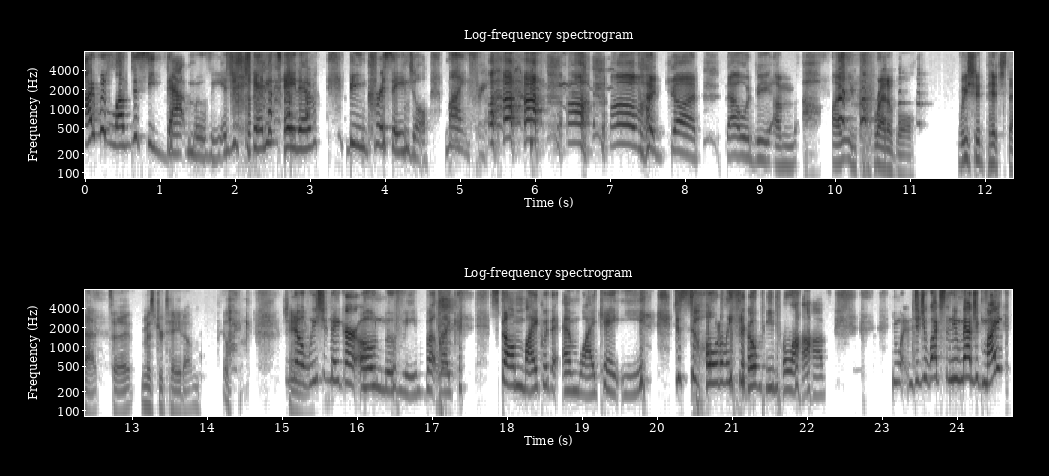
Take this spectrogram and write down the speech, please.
I would love to see that movie. It's just Channing Tatum being Criss Angel, mind freak. oh, oh my god, that would be um uh, incredible. We should pitch that to Mr. Tatum. Like, No, Channing. we should make our own movie, but like spell Mike with an M Y K E, just totally throw people off. You want, did you watch the new Magic Mike?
